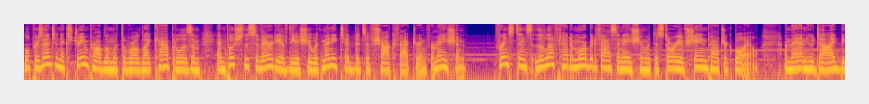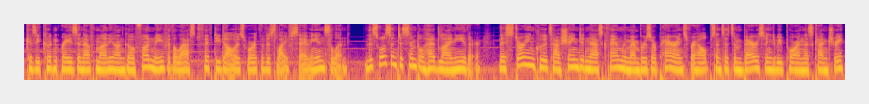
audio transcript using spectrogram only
will present an extreme problem with the world like capitalism and push the severity of the issue with many tidbits of shock factor information. For instance, the left had a morbid fascination with the story of Shane Patrick Boyle, a man who died because he couldn't raise enough money on GoFundMe for the last $50 worth of his life-saving insulin. This wasn't a simple headline either. This story includes how Shane didn't ask family members or parents for help since it's embarrassing to be poor in this country,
